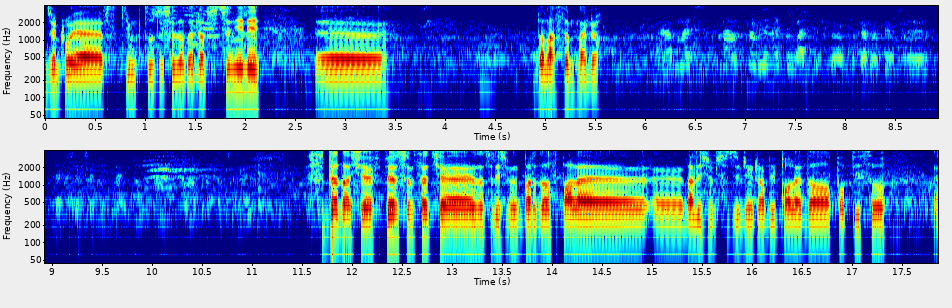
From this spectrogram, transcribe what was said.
Dziękuję wszystkim, którzy się do tego przyczynili. E, Do następnego. A mecz sam w sobie nie był łatwy, co pokazał pierwszy Zgadza się, w pierwszym secie zaczęliśmy bardzo ospale, e, daliśmy przeciwnikowi pole do popisu, e,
